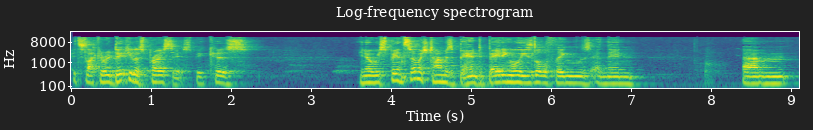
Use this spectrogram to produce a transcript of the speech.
it's like a ridiculous process because you know we spend so much time as a band debating all these little things, and then, um,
